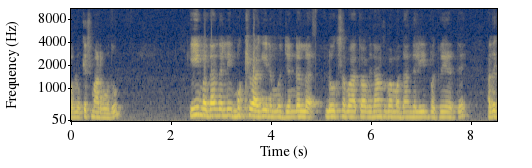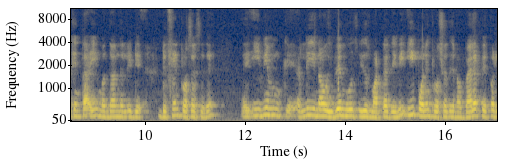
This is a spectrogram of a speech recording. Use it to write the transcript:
ಅವಲೋಕಿಸ್ ಮಾಡ್ಬೋದು. ಈ ಮತದಾನದಲ್ಲಿ ಮುಖ್ಯವಾಗಿ ನಮ್ಮ ಜನರಲ್ ಲೋಕಸಭಾ ಅಥವಾ ವಿಧಾನಸಭಾ ಮತದಾನದಲ್ಲಿ ಏನು ಪ್ರಕ್ರಿಯೆ ಇರುತ್ತೆ, ಅದಕ್ಕಿಂತ ಈ ಮತದಾನದಲ್ಲಿ ಡಿ ಡಿಫ್ರೆಂಟ್ ಪ್ರೊಸೆಸ್ ಇದೆ. ಇ ವಿ ಎಂ ಅಲ್ಲಿ ನಾವು E V M use use ಮಾಡ್ತಾ ಇದ್ದೀವಿ. ಈ ಪೋಲಿಂಗ್ ಪ್ರೊಸೆಸ್ಗೆ ನಾವು ಬ್ಯಾಲೆಟ್ ಪೇಪರ್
